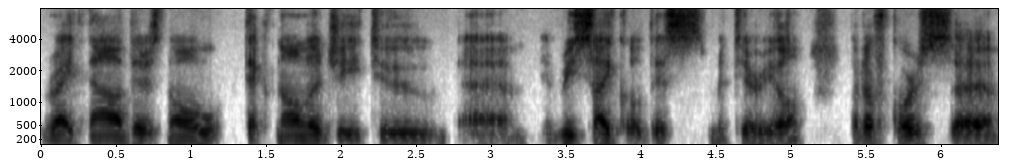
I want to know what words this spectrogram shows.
right now there's no technology to uh, recycle this material, but of course, uh,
